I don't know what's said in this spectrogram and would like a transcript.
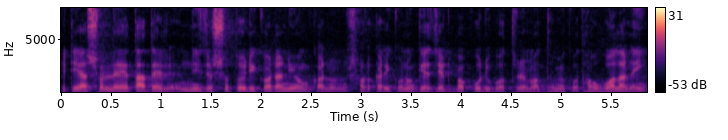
এটি আসলে তাদের নিজস্ব তৈরি করা নিয়মকানুন, সরকারি কোনো গেজেট বা পরিপত্রের মাধ্যমে কোথাও বলা নেই।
